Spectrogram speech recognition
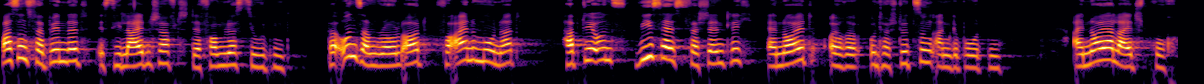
Was uns verbindet, ist die Leidenschaft der Formula Student. Bei unserem Rollout vor einem Monat habt ihr uns, wie selbstverständlich, erneut eure Unterstützung angeboten. Ein neuer Leitspruch,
